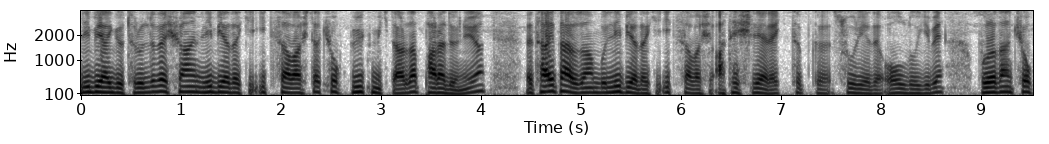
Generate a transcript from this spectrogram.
Libya'ya götürüldü ve şu an Libya'daki iç savaşta çok büyük miktarda para dönüyor. Ve Tayyip Erdoğan bu Libya'daki iç savaşı ateşleyerek tıpkı Suriye'de olduğu gibi buradan çok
